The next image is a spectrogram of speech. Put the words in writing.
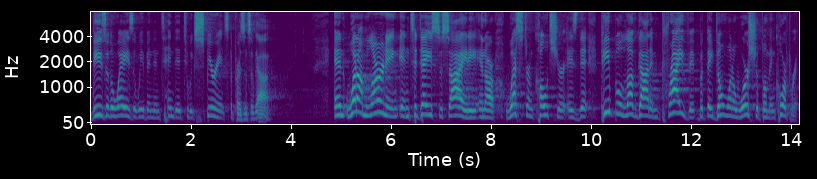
These are the ways that we've been intended to experience the presence of God. And what I'm learning in today's society, in our Western culture, is that people love God in private, but they don't want to worship Him in corporate.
